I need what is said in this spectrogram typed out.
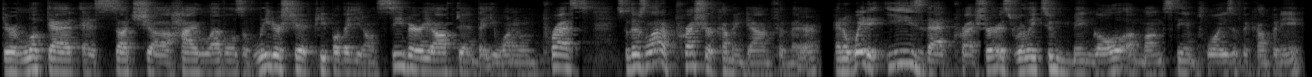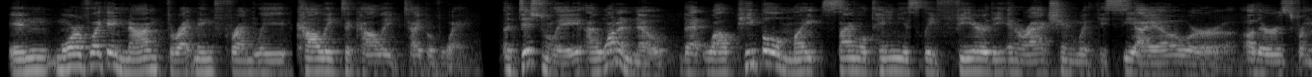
they're looked at as such uh, high levels of leadership, people that you don't see very often, that you want to impress. So there's a lot of pressure coming down from there. And a way to ease that pressure is really to mingle amongst the employees of the company in more of like a non threatening, friendly, colleague to colleague type of way. Additionally, I want to note that while people might simultaneously fear the interaction with the CIO or others from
